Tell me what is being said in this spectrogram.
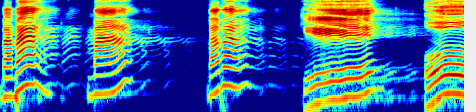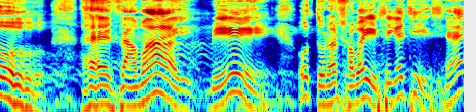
বাবা, মা, বাবা। কে? ও হ্যাঁ জামাই, মেয়ে। ও, তোরা সবাই এসে গেছিস হ্যাঁ?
